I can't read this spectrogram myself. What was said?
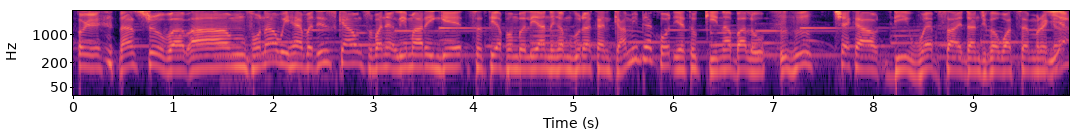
okay That's true but um, For now we have a discount Sebanyak RM5 Setiap pembelian Dengan menggunakan kami punya kod Iaitu Kinabalu mm-hmm. Check out di website Dan juga whatsapp mereka Yeah.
